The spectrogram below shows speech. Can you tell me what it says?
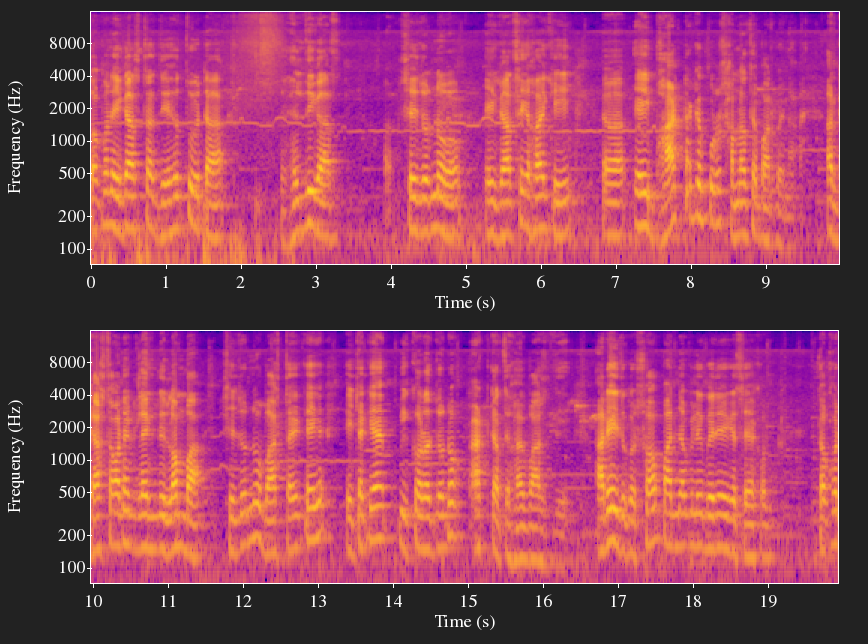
তখন এই গাছটা যেহেতু এটা হেলদি গাছ, সেই জন্য এই গাছে হয় কি এই ভারটাকে পুরো সামলাতে পারবে না। আর গাছটা অনেক লেংদি লম্বা, সেজন্য বাঁশটাকে এটাকে ই করার জন্য আটকাতে হয় বাঁশ দিয়ে। আর এই দেখো, সব পাঞ্জাগুলি বেরিয়ে গেছে এখন। তখন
